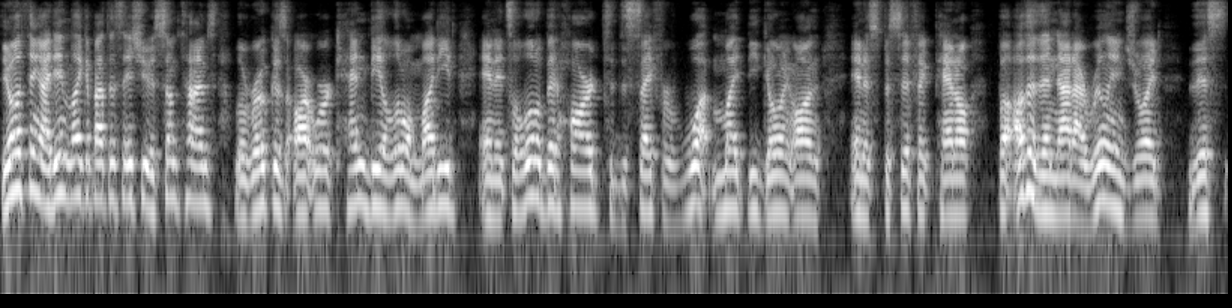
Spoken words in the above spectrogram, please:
The only thing I didn't like about this issue is sometimes Larroca's artwork can be a little muddied, and it's a little bit hard to decipher what might be going on in a specific panel. But other than that, I really enjoyed this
